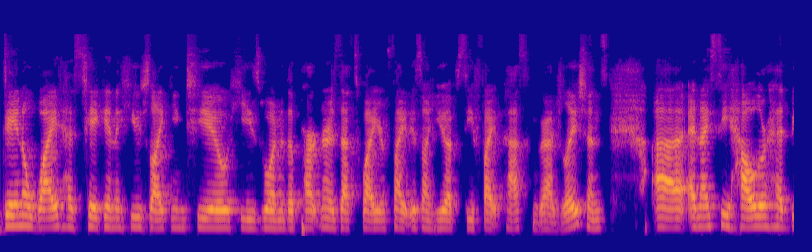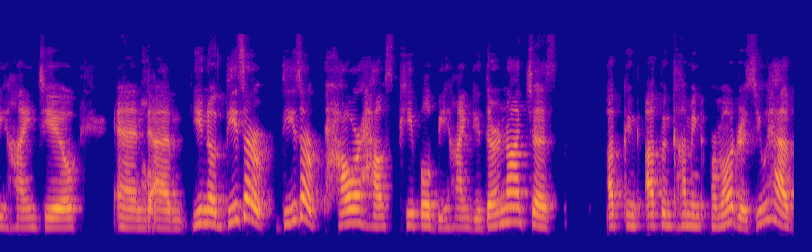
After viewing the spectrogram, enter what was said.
Dana White has taken a huge liking to you. He's one of the partners. That's why your fight is on UFC Fight Pass. Congratulations! Uh, and I see Howler Head behind you, and um, you know these are these are powerhouse people behind you. They're not just up up and coming promoters. You have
